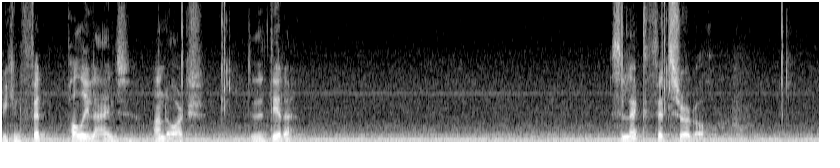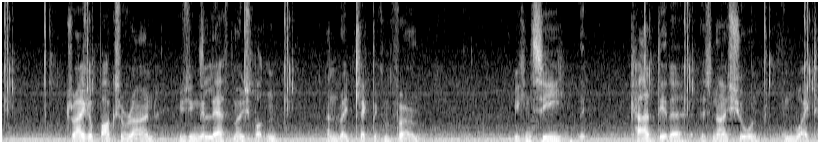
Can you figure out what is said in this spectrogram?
we can fit polylines and arcs to the data. Select Fit Circle. Drag a box around using the left mouse button and right click to confirm. We can see the CAD data is now shown in white.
